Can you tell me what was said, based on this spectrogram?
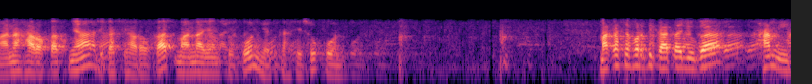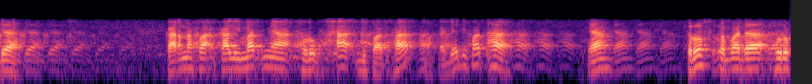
mana harokatnya dikasih harokat, mana yang sukun ya dikasih sukun. Maka seperti kata juga hamidah. Karena kalimatnya huruf ha di fathah, maka dia di fathah. Ya. Terus kepada huruf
